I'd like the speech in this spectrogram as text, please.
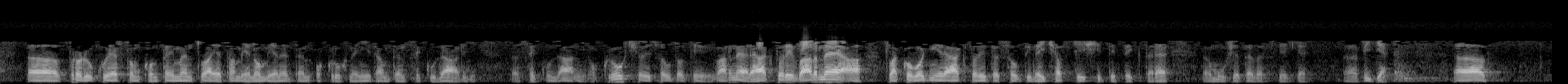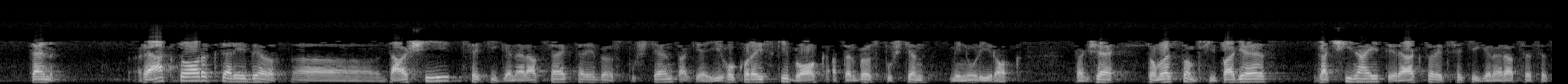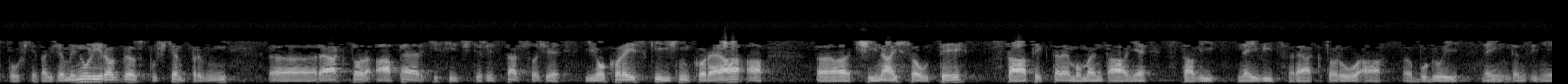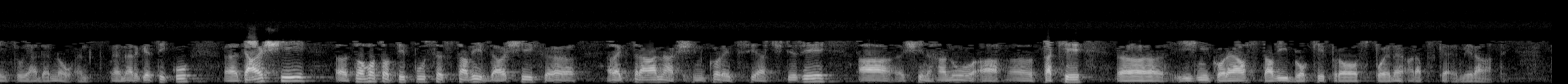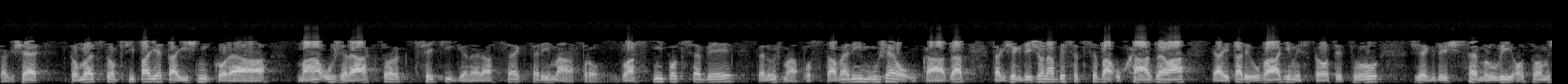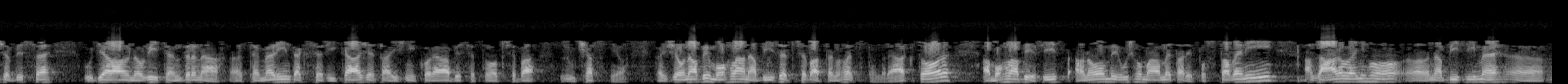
produkuje v tom containmentu a je tam jenom jeden ten okruh, není tam ten sekundární, sekundární okruh, čili jsou to ty varné reaktory. Varné a tlakovodní reaktory, to jsou ty nejčastější typy, které můžete ve světě vidět. Ten reaktor, který byl další, třetí generace, který byl spuštěn, tak je jihokorejský blok a ten byl spuštěn minulý rok. Takže v tomhle tom případě začínají ty reaktory třetí generace se spouštět. Takže minulý rok byl spuštěn první uh, reaktor APR 1400, což je jihokorejský, Jižní Korea a uh, Čína jsou ty státy, které momentálně staví nejvíc reaktorů a budují nejintenzivněji tu jadernou energetiku. Další tohoto typu se staví v dalších elektrárnách Shinkory 3 a 4 a Shinhanu a taky Jižní Korea staví bloky pro Spojené arabské emiráty. Takže v tomhle případě ta Jižní Korea má už reaktor třetí generace, který má pro vlastní potřeby, ten už má postavený, může ho ukázat, takže když ona by se třeba ucházela, já ji tady uvádím i z toho titulu, že když se mluví o tom, že by se udělal nový tender na Temelín, tak se říká, že ta Jižní Korea by se toho třeba zúčastnila. Takže ona by mohla nabízet třeba tenhle ten reaktor a mohla by říct, ano, my už ho máme tady postavený a zároveň ho nabízíme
